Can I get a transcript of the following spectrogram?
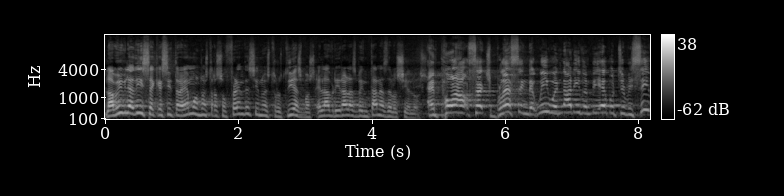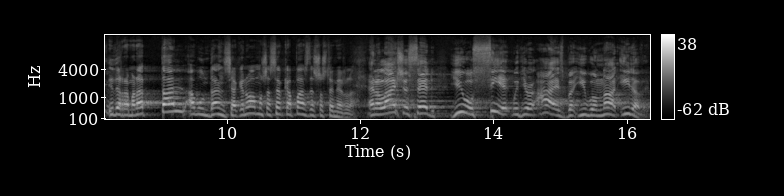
La Biblia dice que si traemos nuestras ofrendas y nuestros diezmos, Él abrirá las ventanas de los cielos and pour out such blessing that we would not even be able to receive y it. derramará tal abundancia que no vamos a ser capaces de sostenerla. And Elisha said, You will see it with your eyes, but you will not eat of it.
